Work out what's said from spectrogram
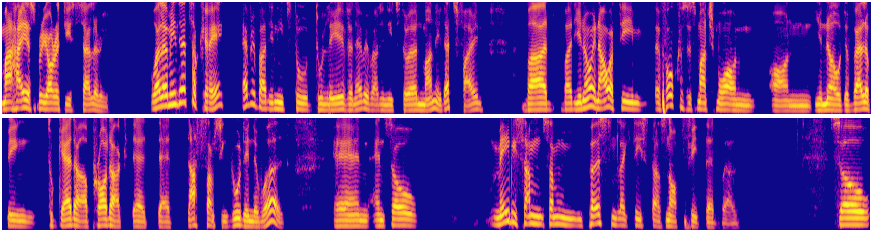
my highest priority is salary well i mean that's okay everybody needs to to live and everybody needs to earn money. That's fine. But but you know, in our team, the focus is much more on on you know developing together a product that that does something good in the world and and so maybe some some person like this does not fit that well so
